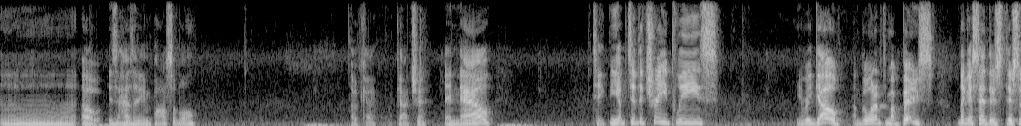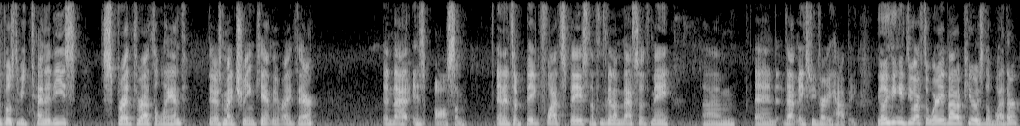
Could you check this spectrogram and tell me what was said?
Uh, oh, is it, how's it even possible? Okay, gotcha. And now, take me up to the tree, please. Here we go. I'm going up to my base. Like I said, there's there's supposed to be 10 of these spread throughout the land. There's my tree encampment right there. And that is awesome. And it's a big flat space. Nothing's going to mess with me. Um, and that makes me very happy. The only thing you do have to worry about up here is the weather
